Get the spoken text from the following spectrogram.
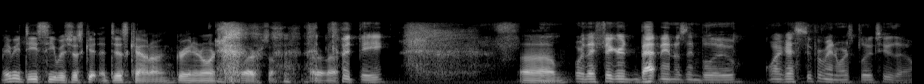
Maybe DC was just getting a discount on green and orange color or something. I don't know. Could be. Um, Or they figured Batman was in blue. Well, I guess Superman wears blue too, though.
